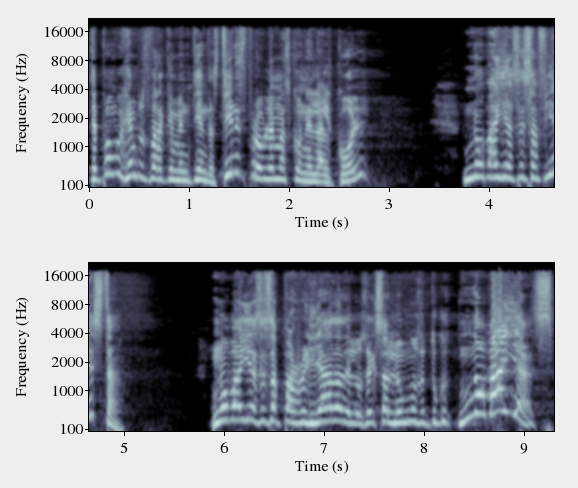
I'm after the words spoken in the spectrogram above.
te pongo ejemplos para que me entiendas. ¿Tienes problemas con el alcohol? No vayas a esa fiesta. No vayas a esa parrillada de los exalumnos de tu... No vayas.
